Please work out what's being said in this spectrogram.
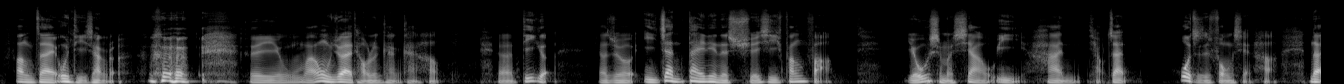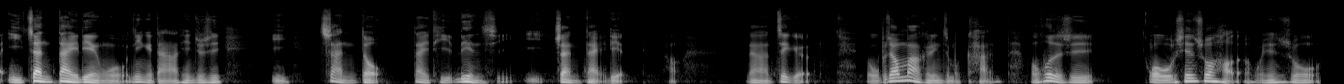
放在问题上了，所以马上我们就来讨论看看。哈，呃，第一个叫做以战代练的学习方法有什么效益和挑战，或者是风险？哈，那以战代练，我念给大家听，就是以战斗代替练习，以战代练。好，那这个我不知道 Mark 你怎么看，我或者是。我我先说好了，我先说，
